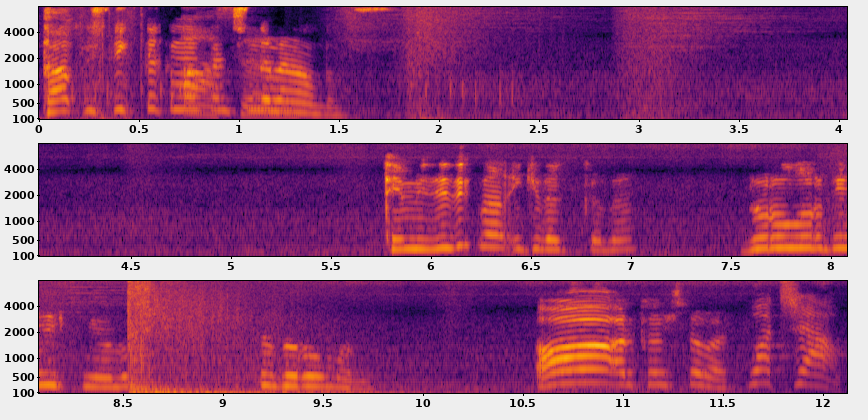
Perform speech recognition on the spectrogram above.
Tam üstteki takım arkadaşını da ben aldım. Temizledik lan 2 dakikada. Zor olur diye düşünüyordum. Hiç zor olmadı. Aa arkadaşlar var. Watch out.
